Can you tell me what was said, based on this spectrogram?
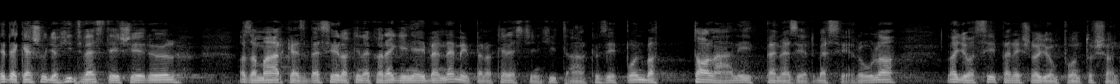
Érdekes, hogy a hit vesztéséről az a Márkez beszél, akinek a regényeiben nem éppen a keresztény hit áll középpontba, talán éppen ezért beszél róla, nagyon szépen és nagyon pontosan.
